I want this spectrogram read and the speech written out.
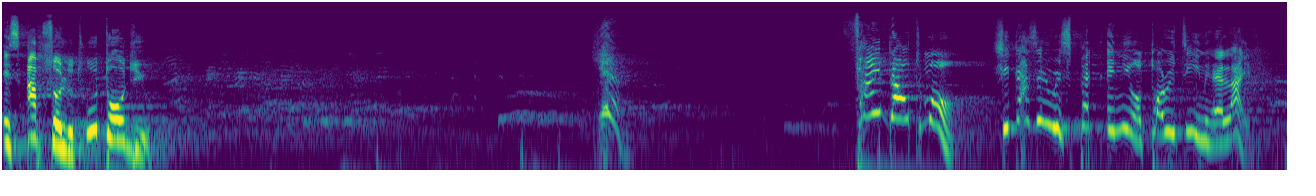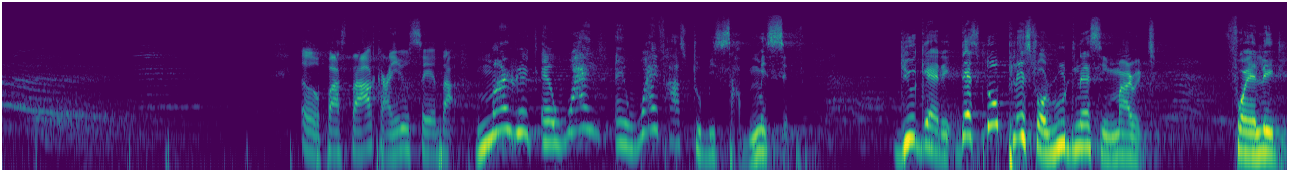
It's absolute. Who told you? Yeah. Find out more. She doesn't respect any authority in her life. Oh, Pastor, how can you say that? Marriage, a wife, a wife has to be submissive. Do you get it? There's no place for rudeness in marriage for a lady.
